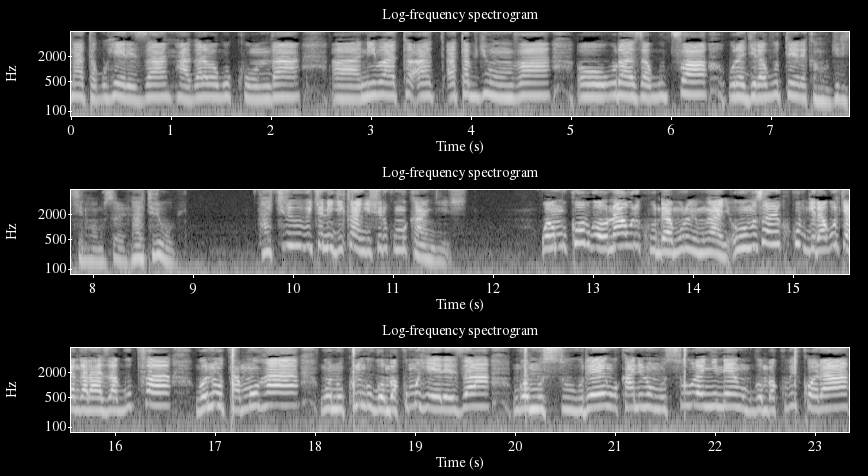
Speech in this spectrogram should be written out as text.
nataguhereza ntabwo araba agukunda niba atabyumva uraza gupfa uragira gute? Reka nkubwire ikintu wa musore. Nta kiri bubi. Nta kiri bubi icyo ni igikangisho uri kumukangisha. Wa mukobwa nawe uri kundeba muri uyu mwanya. Uyu musore ari kukubwira gutya ngo araza gupfa ngo nutamuha ngo ni ukuri ngo ugomba kumuhereza ngo musure ngo kandi numusura nyine ngo ugomba kubikora.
